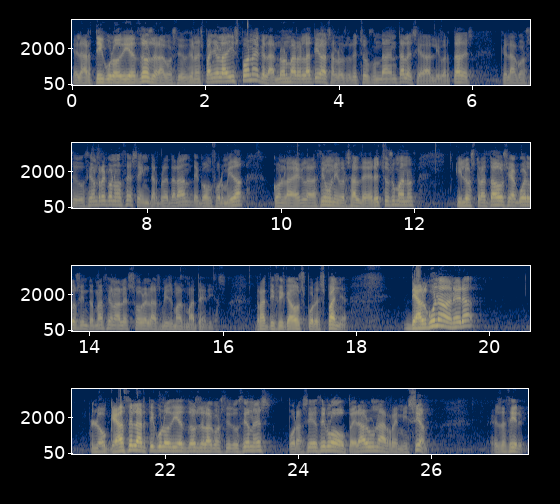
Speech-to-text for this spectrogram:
El artículo 10.2 de la Constitución española dispone que las normas relativas a los derechos fundamentales y a las libertades que la Constitución reconoce se interpretarán de conformidad con la Declaración Universal de Derechos Humanos y los tratados y acuerdos internacionales sobre las mismas materias, ratificados por España. De alguna manera, lo que hace el artículo 10.2 de la Constitución es, por así decirlo, operar una remisión. Es decir,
